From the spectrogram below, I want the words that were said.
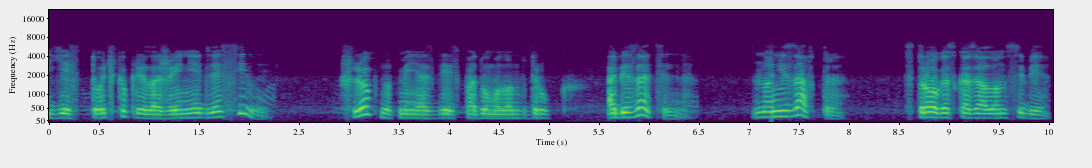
есть точка приложения для силы. Шлепнут меня здесь, подумал он вдруг. Обязательно. Но не завтра, строго сказал он себе.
